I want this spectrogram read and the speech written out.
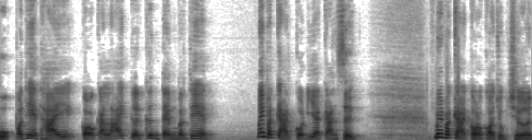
บุกประเทศไทยก่อการร้ายเกิดขึ้นเต็มประเทศ ไม่ประกาศกฎอัยการศึก ไม่ประกาศกรกฉุกเฉิน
